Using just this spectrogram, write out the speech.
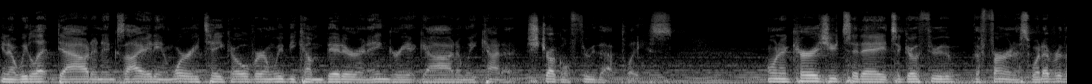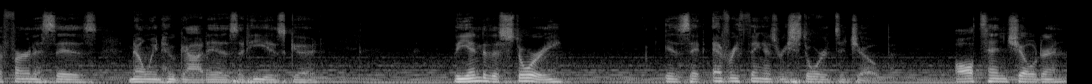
you know, we let doubt and anxiety and worry take over and we become bitter and angry at God and we kind of struggle through that place. I want to encourage you today to go through the furnace, whatever the furnace is, knowing who God is, that He is good. The end of the story is that everything is restored to Job. all 10 children,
